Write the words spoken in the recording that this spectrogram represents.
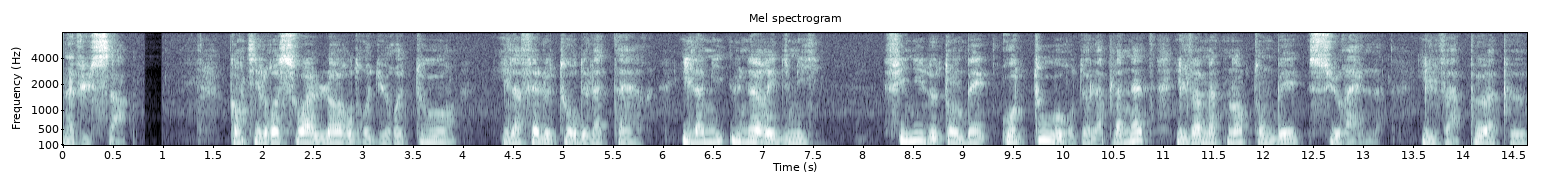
n'a vu ça. Quand il reçoit l'ordre du retour, il a fait le tour de la Terre. Il a mis une heure et demie. Fini de tomber autour de la planète, il va maintenant tomber sur elle. Il va peu à peu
